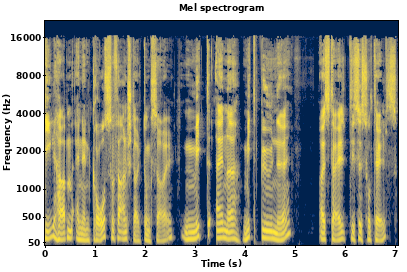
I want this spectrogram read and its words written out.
Die haben einen großen Veranstaltungssaal mit einer Mitbühne als Teil dieses Hotels.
